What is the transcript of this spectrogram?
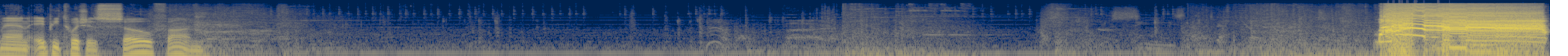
Man, AP Twitch is so fun. Ah!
